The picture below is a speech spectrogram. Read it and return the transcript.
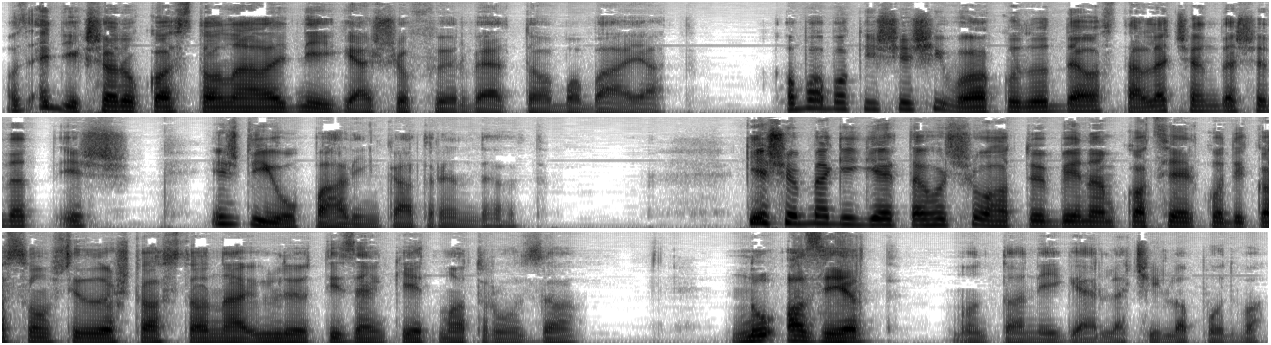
Az egyik sarokasztalnál egy néger sofőr verte a babáját. A baba kis és hivalkodott, de aztán lecsendesedett, és, és diópálinkát rendelt. Később megígérte, hogy soha többé nem kacérkodik a szomszédos asztalnál ülő tizenkét matrózzal. No azért, mondta a néger lecsillapodva,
